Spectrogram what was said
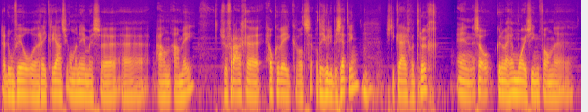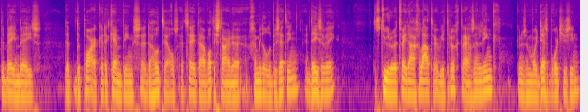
daar doen veel eh, recreatieondernemers eh, aan, aan mee. Dus we vragen elke week wat, wat is jullie bezetting. Mhm. Dus die krijgen we terug. En zo kunnen we heel mooi zien van de B&B's, de, de parken, de campings, de hotels, et cetera. Wat is daar de gemiddelde bezetting deze week? Dat sturen we twee dagen later weer terug. Krijgen ze een link, kunnen ze een mooi dashboardje zien.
